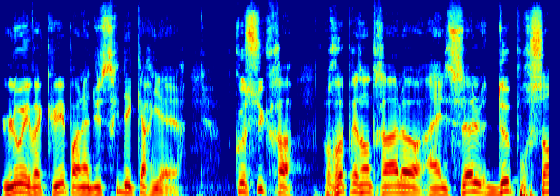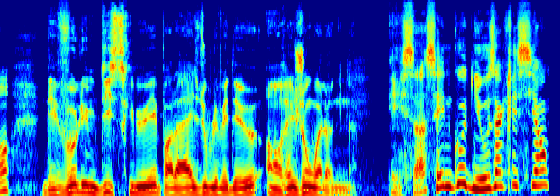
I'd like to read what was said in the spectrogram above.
l'eau évacuée par l'industrie des carrières. Cosucra représentera alors à elle seule 2% des volumes distribués par la SWDE en région wallonne. Et ça, c'est une good news, hein, Christian?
